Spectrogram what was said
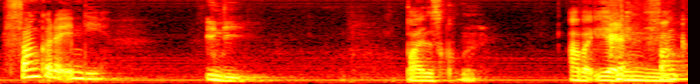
Funk oder Indie? Indie. Beides cool. Aber eher Indie. Funk.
